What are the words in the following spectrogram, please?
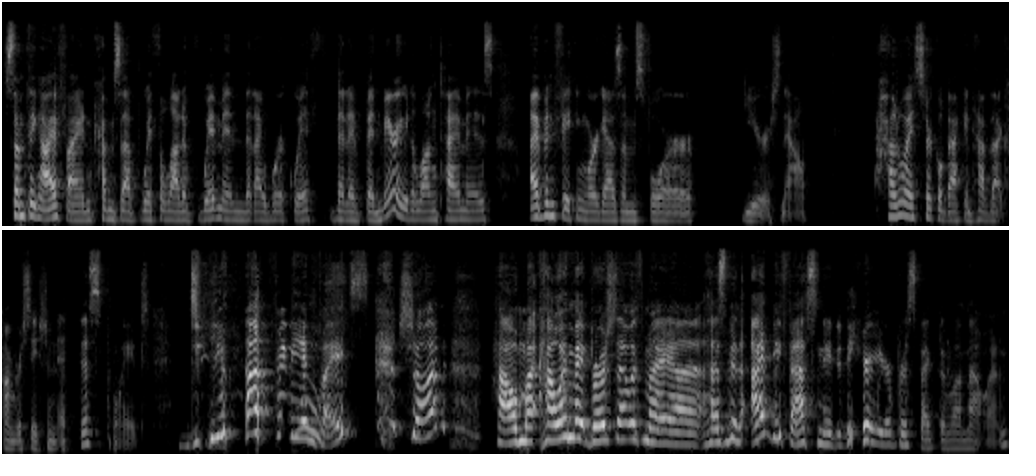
something I find comes up with a lot of women that I work with that have been married a long time is I've been faking orgasms for years now how do I circle back and have that conversation at this point? Do you have any Ooh. advice, Shaun? How my, how I might broach that with my uh, husband? I'd be fascinated to hear your perspective on that one.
